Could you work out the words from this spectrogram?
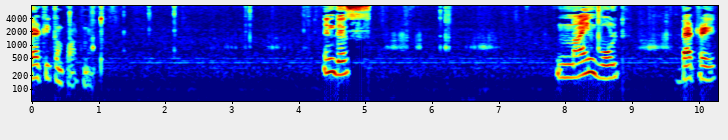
battery compartment. In this 9 volt battery.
